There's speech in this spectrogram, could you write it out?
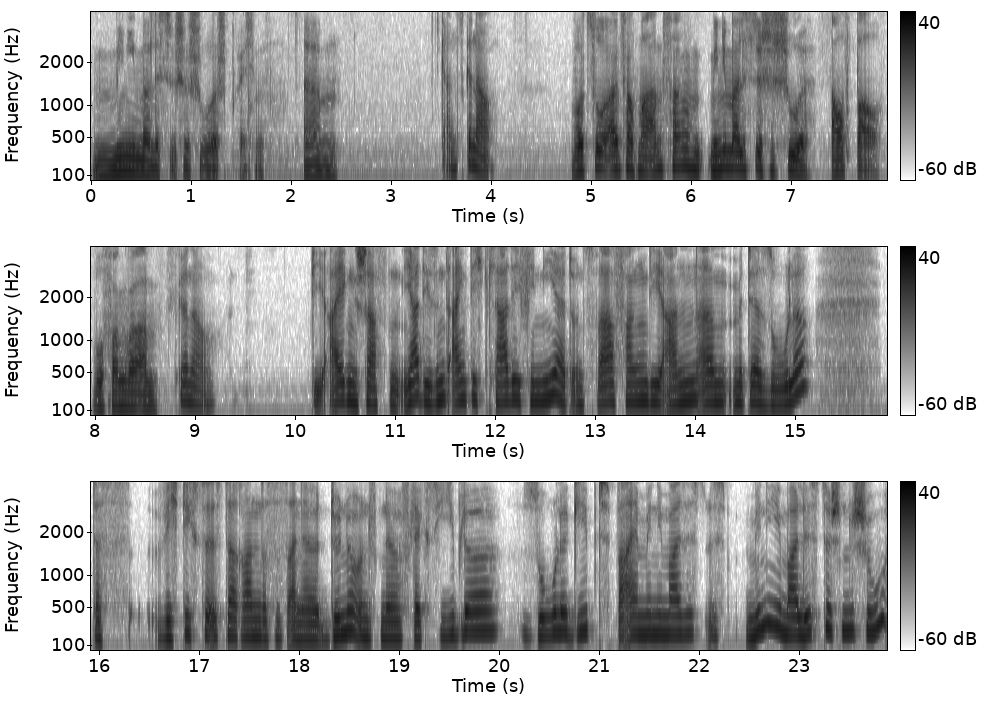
minimalistische Schuhe sprechen. Ähm, Ganz genau. Wolltest du einfach mal anfangen? Minimalistische Schuhe, Aufbau. Wo fangen wir an? Genau. Die Eigenschaften, ja, die sind eigentlich klar definiert. Und zwar fangen die an ähm, mit der Sohle. Das Wichtigste ist daran, dass es eine dünne und eine flexible Sohle gibt bei einem Minimalist minimalistischen Schuh,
